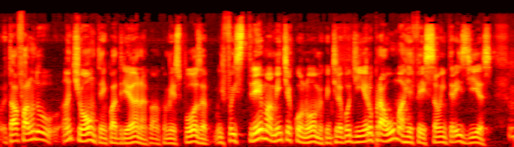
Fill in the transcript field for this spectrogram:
eu estava falando anteontem com a Adriana, com a, minha esposa, e foi extremamente econômico. A gente levou dinheiro para uma refeição em três dias.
